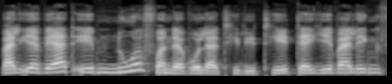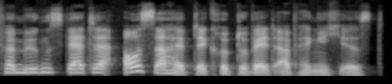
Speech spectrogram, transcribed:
weil ihr Wert eben nur von der Volatilität der jeweiligen Vermögenswerte außerhalb der Kryptowelt abhängig ist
